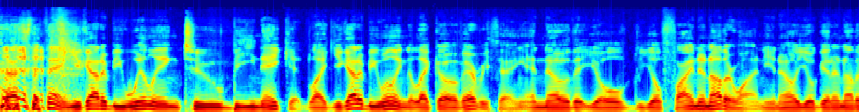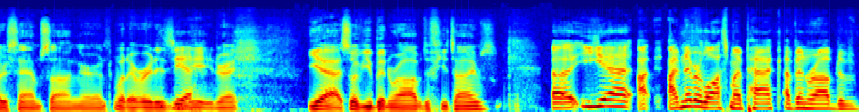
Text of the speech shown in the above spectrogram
that's the thing. You got to be willing to be naked. Like you got to be willing to let go of everything and know that you'll you'll find another one. You know, you'll get another Samsung or whatever it is you Yeah. need. Right? Yeah. So have you been robbed a few times? Uh, yeah, I, I've never lost my pack. I've been robbed of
